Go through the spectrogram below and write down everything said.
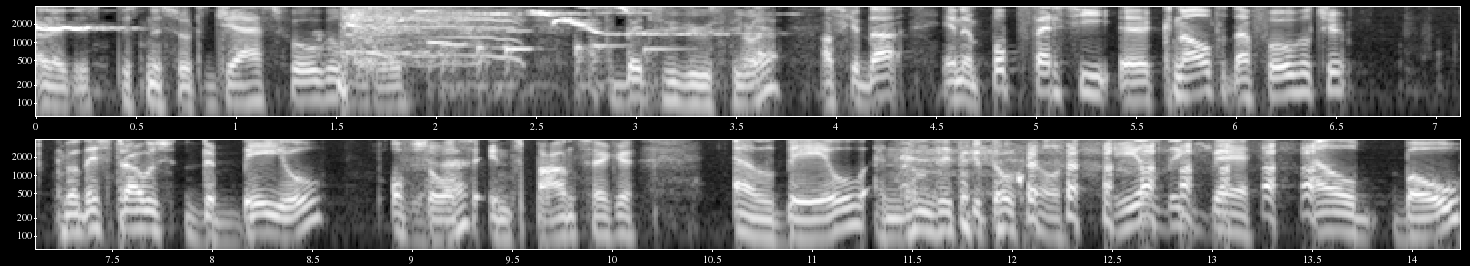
Allee, het, is, het is een soort jazzvogel. Het is een beetje de goesting, hè? Als je dat in een popversie eh, knalt, dat vogeltje. Dat is trouwens de beo, Of zoals ze in het Spaans zeggen, elbeo. En dan zit je toch wel heel dicht bij elbow.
